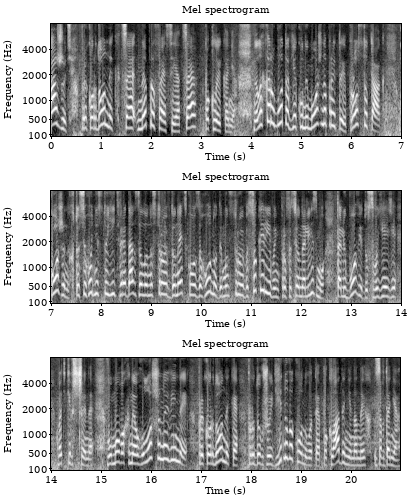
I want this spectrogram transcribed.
Кажуть, прикордонник це не професія, це покликання. Нелегка робота, в яку не можна прийти просто так. Кожен, хто сьогодні стоїть в рядах зеленостроїв Донецького загону, демонструє високий рівень професіоналізму та любові до своєї батьківщини. В умовах неоголошеної війни прикордонники продовжують гідно виконувати покладені на них завдання.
